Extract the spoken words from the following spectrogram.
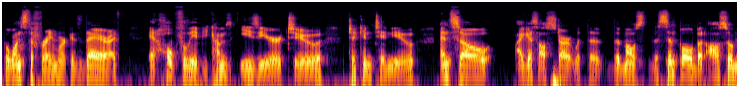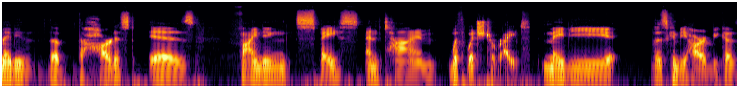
But once the framework is there, it hopefully it becomes easier to to continue. And so I guess I'll start with the the most the simple, but also maybe the the hardest is finding space and time with which to write. Maybe this can be hard because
